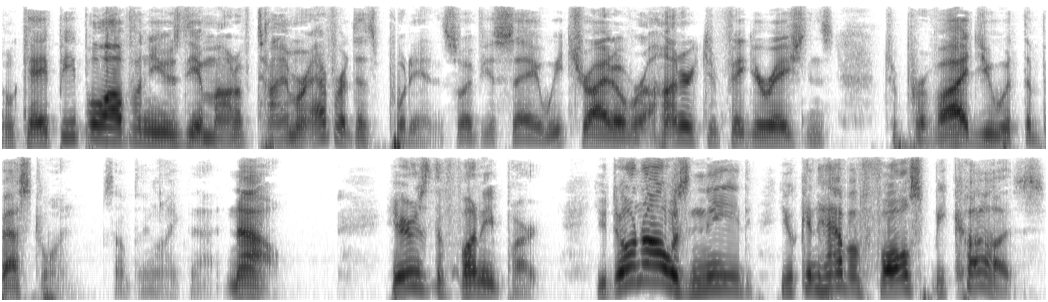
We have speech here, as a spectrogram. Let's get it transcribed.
Okay, people often use the amount of time or effort that's put in. So if you say, we tried over 100 configurations to provide you with the best one, something like that. Now, here's the funny part. You don't always need, you can have a false because.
